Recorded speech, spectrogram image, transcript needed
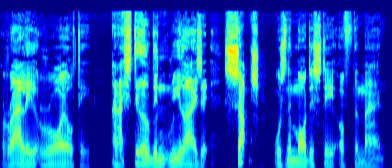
rally royalty, and I still didn't realize it. Such was the modesty of the man.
